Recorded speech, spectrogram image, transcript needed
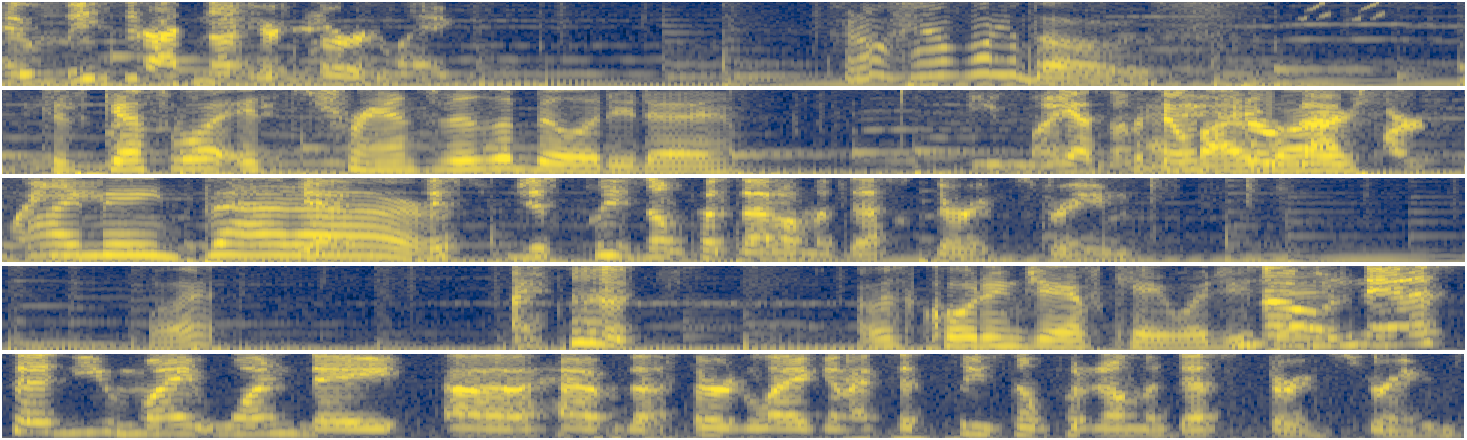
at least it's not your third leg. I don't have one of those. Because guess what? It's trans visibility day. You might Yes, but somehow. don't by show worse, that part, please. I mean better. Yeah, just, just please don't put that on the desk during stream. What? I, I was quoting JFK. What'd you no, say? No, Nana said you might one day uh, have that third leg, and I said please don't put it on the desk during stream.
